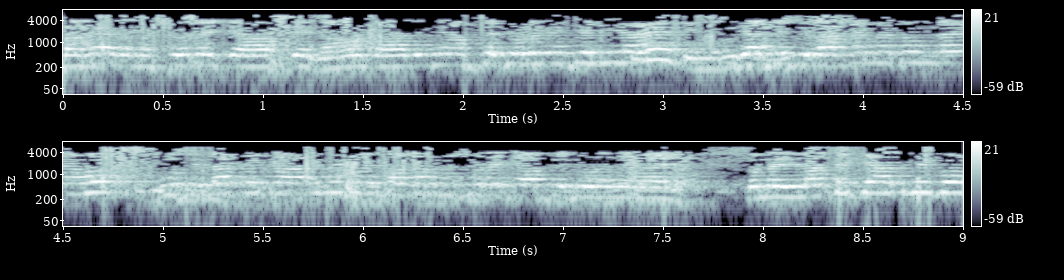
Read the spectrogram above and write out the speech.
بغیر مشورے کے آپ کے گاؤں کا آدمی آپ سے جڑنے کے لیے آئے، یا جس علاقے میں تم گئے ہو، اس علاقے کے آدمی کو بغیر مشورے کے آپ سے جڑنے آئے۔ تو نہ علاقے کے آدمی کو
